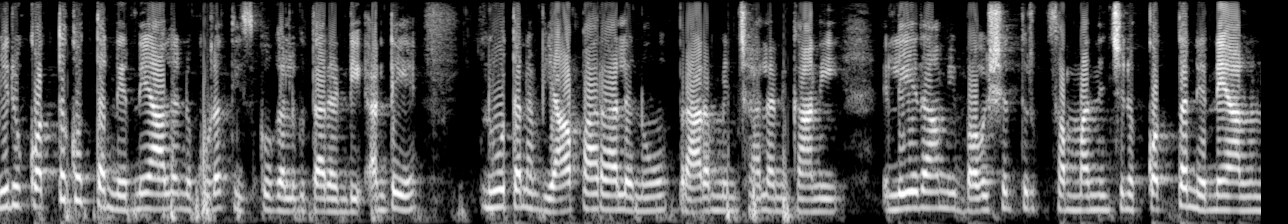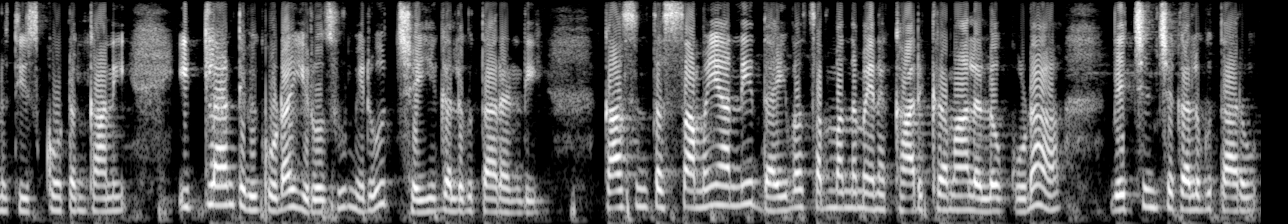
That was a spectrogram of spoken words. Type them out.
మీరు కొత్త కొత్త నిర్ణయాలను కూడా తీసుకోగలుగుతారండి. అంటే నూతన వ్యాపారాలను ప్రారంభించాలని కానీ లేదా మీ భవిష్యత్తుకు సంబంధించిన కొత్త నిర్ణయాలను తీసుకోవటం కానీ ఇట్లాంటివి కూడా ఈరోజు మీరు చేయగలుగుతారండి. కాసింత సమయాన్ని దైవ సంబంధమైన కార్యక్రమాలలో కూడా వెచ్చించగలుగుతారు.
